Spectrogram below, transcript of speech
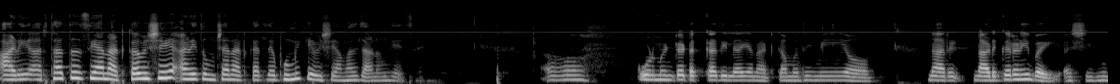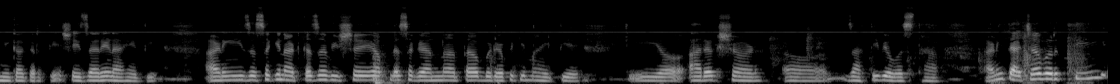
आणि अर्थातच या नाटकाविषयी आणि तुमच्या नाटकातल्या भूमिकेविषयी आम्हाला जाणून घ्यायचं आहे कोण म्हणतं टक्का दिला या नाटकामध्ये मी नार नाडकर्णीबाई अशी भूमिका करते. शेजारीण आहे ती. आणि जसं की नाटकाचा विषय आपल्या सगळ्यांना आता बऱ्यापैकी माहिती आहे की आरक्षण जाती व्यवस्था आणि त्याच्यावरती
